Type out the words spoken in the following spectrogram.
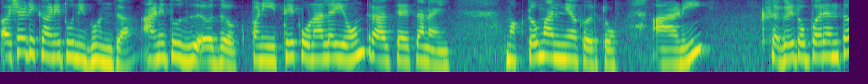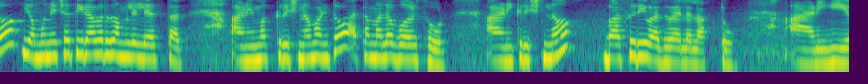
अशा ठिकाणी तू निघून जा आणि तू ज- जग. पण इथे कोणाला येऊन त्रास द्यायचा नाही. मग तो मान्य करतो. आणि सगळे तोपर्यंत यमुनेच्या तीरावर जमलेले असतात. आणि मग कृष्ण म्हणतो आता मला वर सोड. आणि कृष्ण बासुरी वाजवायला लागतो. आणि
